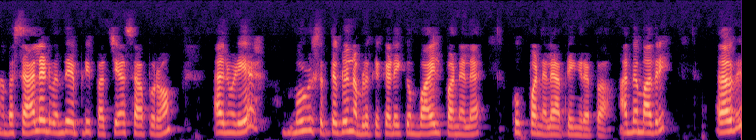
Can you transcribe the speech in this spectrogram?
நம்ம சாலட் வந்து எப்படி பச்சையாக சாப்பிட்றோம்? அதனுடைய முழு சத்துக்களும் நம்மளுக்கு கிடைக்கும். பாயில் பண்ணலை குக் பண்ணலை அப்படிங்கிறப்ப. அந்த மாதிரி அதாவது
